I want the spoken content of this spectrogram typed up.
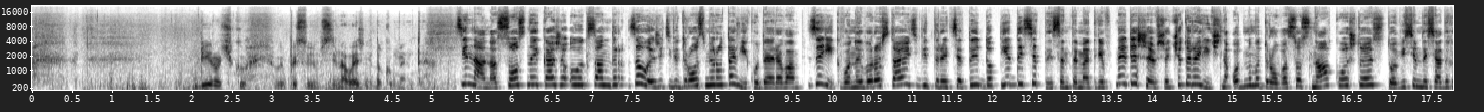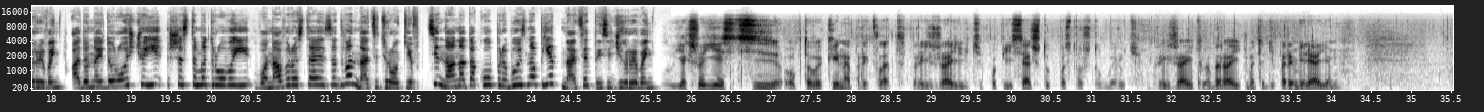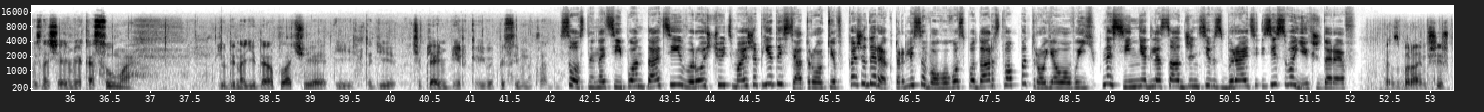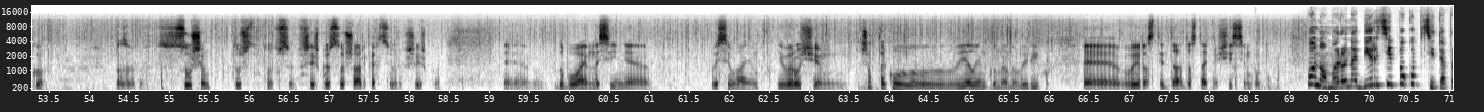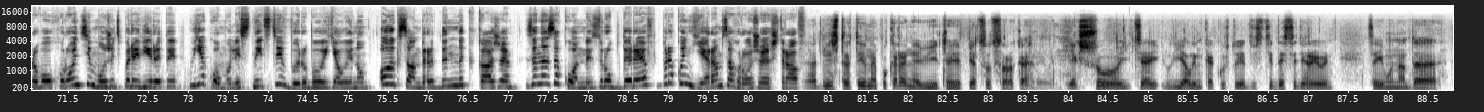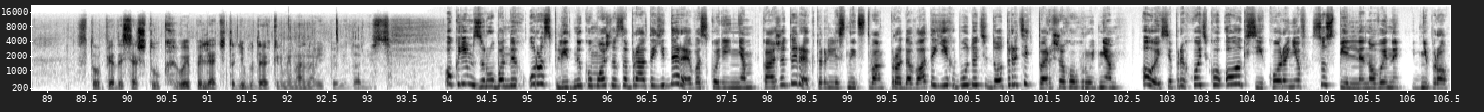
бірочку, виписуємо всі належні документи. Ціна на сосни, каже Олександр, залежить від розміру та віку дерева. За рік вони виростають від 30 до 50 сантиметрів. Найдешевша чотирирічна однометрова сосна коштує 180 гривень, а до найдорожчої шестиметрової вона виростає за 12 років. Ціна на таку приблизно 15 тисяч гривень. Якщо є оптовики, наприклад, приїжджають по 50 штук, по 100 штук беруть. Приїжджають, вибирають, ми тоді переміряємо, визначаємо, яка сума. Людина їде, оплачує і тоді чіпляємо бірки і виписуємо накладну. Сосни на цій плантації вирощують майже 50 років, каже директор лісового господарства Петро Яловий. Насіння для саджанців збирають зі своїх ж дерев. збираємо шишку, сушимо ту шишку в сушарках, цю шишку, е, добуваємо насіння, висіваємо і вирощуємо, щоб таку ялинку на Новий рік е, вирости да, достатньо 6-7 років. По номеру на бірці покупці та правоохоронці можуть перевірити, в якому лісництві виробили ялину. Олександр Динник каже, за незаконний зруб дерев браконьєрам загрожує штраф. Адміністративне покарання від е, 540 гривень. Якщо ця ялинка коштує 210 гривень, це йому треба 150 штук випилять, тоді буде кримінальна відповідальність. Окрім зрубаних, у розпліднику можна забрати й дерева з корінням, каже директор лісництва. Продавати їх будуть до 31 грудня. Олеся Приходько, Олексій Коренєв, Суспільне новини, Дніпро.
